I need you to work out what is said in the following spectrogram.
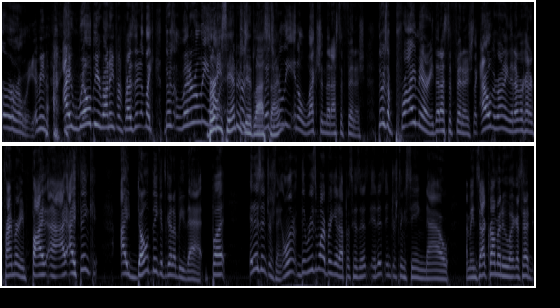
early. I mean, I will be running for president. Like, there's literally Bernie Sanders did last time. Literally an election that has to finish. There's a primary that has to finish. Like, I will be running the Democratic primary in five. I I think I don't think it's gonna be that, but it is interesting. Only the reason why I bring it up is because it is, it is interesting seeing now. I mean, Zach Graumann, who, like I said,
